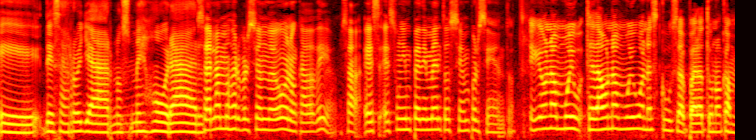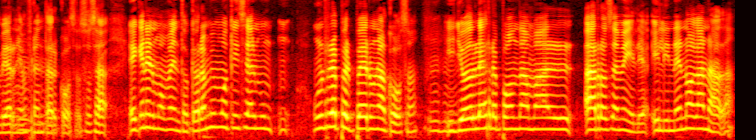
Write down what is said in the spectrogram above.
eh, desarrollarnos, mejorar. Ser la mejor versión de uno cada día. O sea, es, es un impedimento 100%. Es que una muy, te da una muy buena excusa para tú no cambiar ni enfrentar cosas. O sea, es que en el momento que ahora mismo aquí se un, un, un reperpero una cosa y yo le responda mal a Rosemilia y Liné no haga nada,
